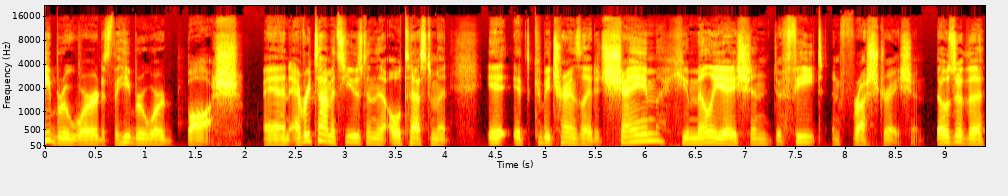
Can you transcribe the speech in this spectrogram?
Hebrew word. It's the Hebrew word bosh. And every time it's used in the Old Testament, it, it could be translated shame, humiliation, defeat, and frustration. Those are the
